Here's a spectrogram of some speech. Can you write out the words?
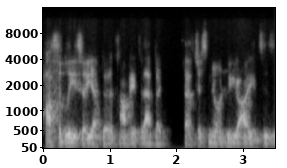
Possibly. So you have to accommodate for that. But that's just knowing who your audience is.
